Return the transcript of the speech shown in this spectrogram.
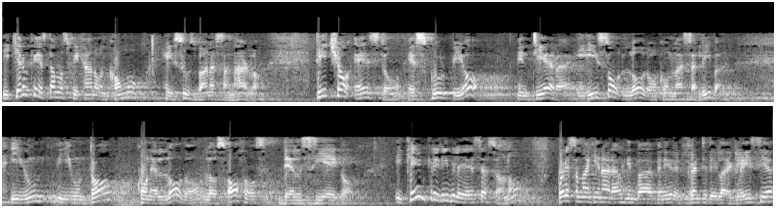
Y quiero que estamos fijando en cómo Jesús va a sanarlo. Dicho esto, esculpió en tierra y hizo lodo con la saliva y, untó con el lodo los ojos del ciego. Y qué increíble es eso, ¿no? Puedes imaginar, alguien va a venir en frente de la iglesia,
